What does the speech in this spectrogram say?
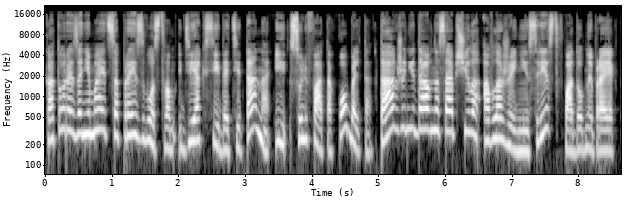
которая занимается производством диоксида титана и сульфата кобальта, также недавно сообщила о вложении средств в подобный проект.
